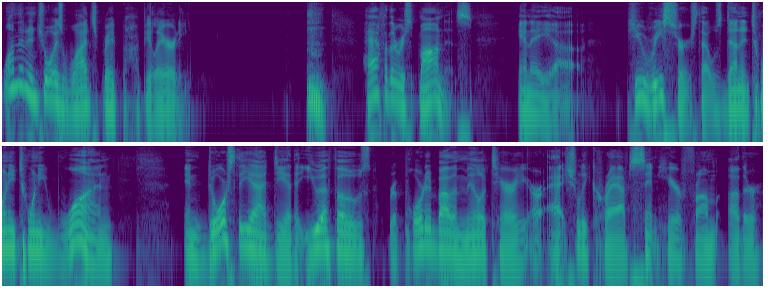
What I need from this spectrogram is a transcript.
one that enjoys widespread popularity. half of the respondents in a uh, Pew Research that was done in 2021 endorsed the idea that UFOs reported by the military are actually craft sent here from other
